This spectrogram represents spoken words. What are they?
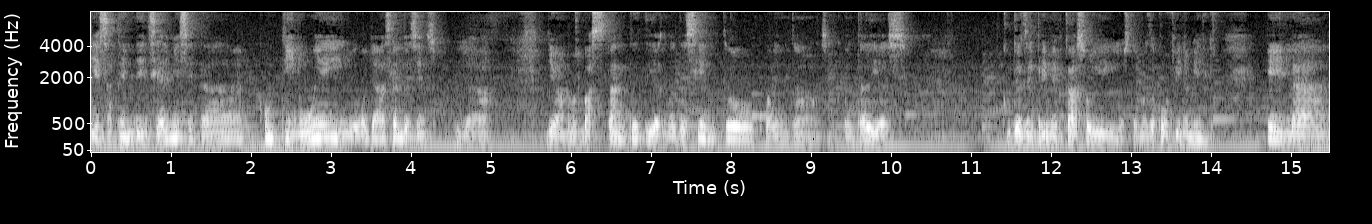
esa tendencia de meseta continúe y luego ya hacia el descenso. Ya llevamos bastantes días, más de 140, 50 días desde el primer caso y los temas de confinamiento. En la,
